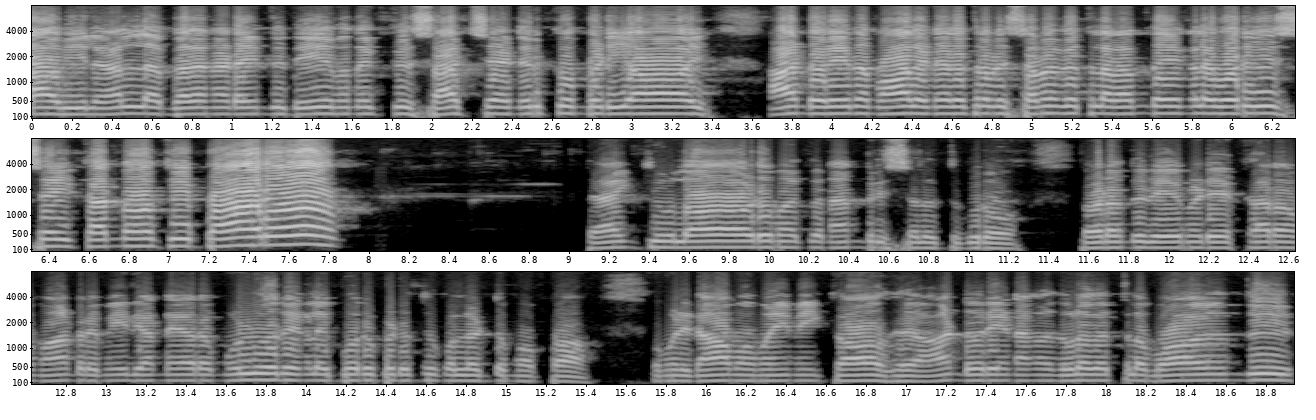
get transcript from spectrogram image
ஆவியில் நல்ல பலனடைந்து தேவனுக்கு சாட்சியாய் நிற்கும்படியாய் ஆண்டவரே இந்த மாலை நேரத்தோட சமூகத்துல வந்த எங்களை ஒரு விசை கண்ணோக்கி பாரும். தேங்க்யூ லார்டு உமக்கு நன்றி செலுத்துகிறோம். தொடர்ந்து தேவனுடைய கரம் ஆண்டு மீதி அந்நேரம் முழுவதும் எங்களை பொறுப்பெடுத்துக் கொள்ளட்டும் அப்பா. உங்களுடைய நாம மகிமைக்காக ஆண்டவரை நாங்கள் இந்த உலகத்தில் வாழ்ந்து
